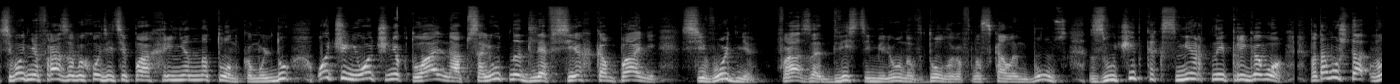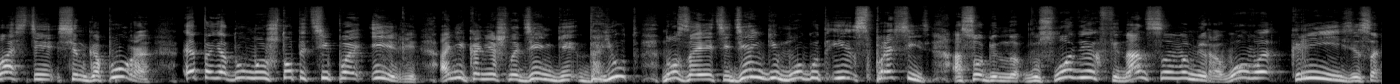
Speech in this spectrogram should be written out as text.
Сегодня фраза «выходите по охрененно тонкому льду» очень и очень актуальна абсолютно для всех компаний. Сегодня Фраза 200 миллионов долларов на Skull and Bones звучит как смертный приговор, Потому что власти Сингапура это, я думаю, что-то типа Ири. Они, конечно, деньги дают, но за эти деньги могут и спросить. Особенно в условиях финансового мирового кризиса,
